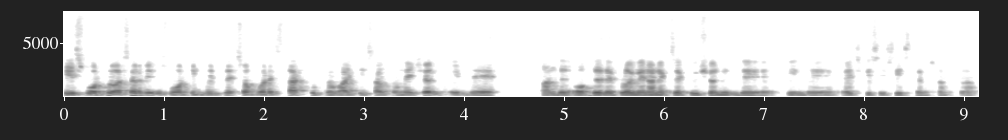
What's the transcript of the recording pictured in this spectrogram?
this workflow service is working with the software stack to provide this automation in the and the, of the deployment and execution in the in the HPC systems and so.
